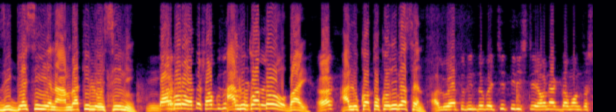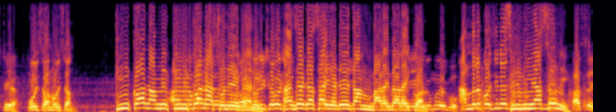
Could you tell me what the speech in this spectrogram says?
জিজ্ঞেসি না আমরা কি লইছি নি তারপরে হাতে সবকিছু আলু কত? ভাই হ্যাঁ? আলু কত করি বেছেন? আলু এতদিন তো বেচছি তিরিশ টাকা এখন একদম পঞ্চাশ টাকা। ওইসান ওইসান কি কন আপনি কি কন আসলে এখানে? সব- হ্যাঁ যেটা চাই এটা দাম বাড়াই বাড়াই কন এরুমে কইছি না চিনি আছে নি? আছে।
